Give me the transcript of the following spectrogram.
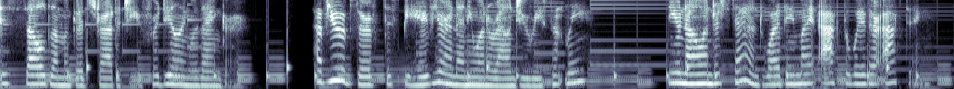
is seldom a good strategy for dealing with anger. Have you observed this behavior in anyone around you recently? You now understand why they might act the way they're acting?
